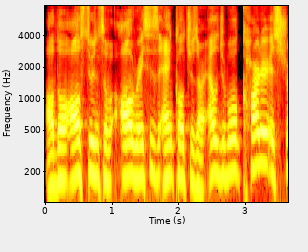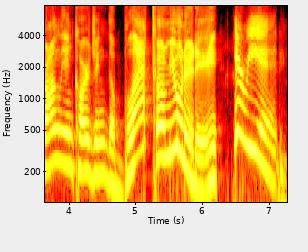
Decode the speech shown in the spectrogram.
Although all students of all races and cultures are eligible, Carter is strongly encouraging the black community Period.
